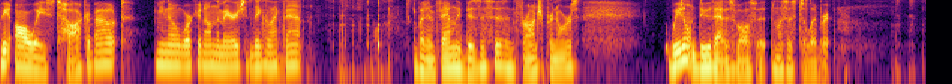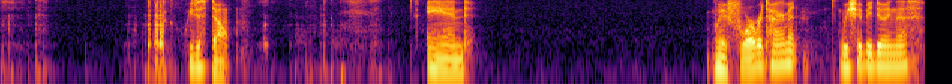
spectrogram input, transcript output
we always talk about, you know, working on the marriage and things like that. But in family businesses and for entrepreneurs, we don't do that as well as it, unless it's deliberate. We just don't. And for retirement, we should be doing this.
